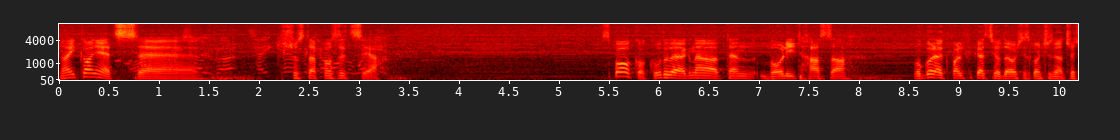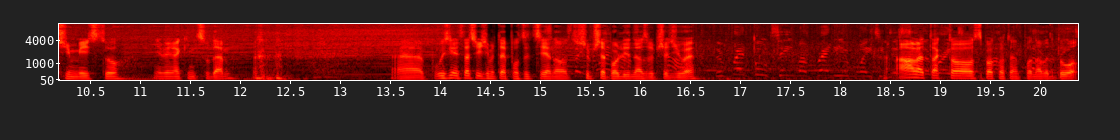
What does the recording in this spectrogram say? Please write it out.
No i koniec. E, szósta pozycja. spoko, kurde, jak na ten bolid Hasa. W ogóle kwalifikacje udało się skończyć na trzecim miejscu. Nie wiem jakim cudem. e, później straciliśmy te pozycje, no szybsze bolidy nas wyprzedziły. The Red Bull team are ready and waiting to Ale tak to spoko tempo nawet było.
